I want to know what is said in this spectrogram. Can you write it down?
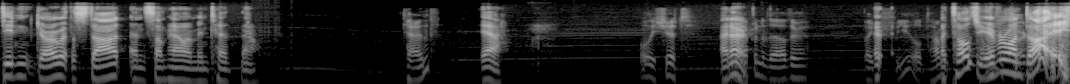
didn't go at the start, and somehow I'm in tenth now. Tenth? Yeah, Holy shit. I What know. happened to the other like Uh, field? How I m- told you, everyone started? died.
